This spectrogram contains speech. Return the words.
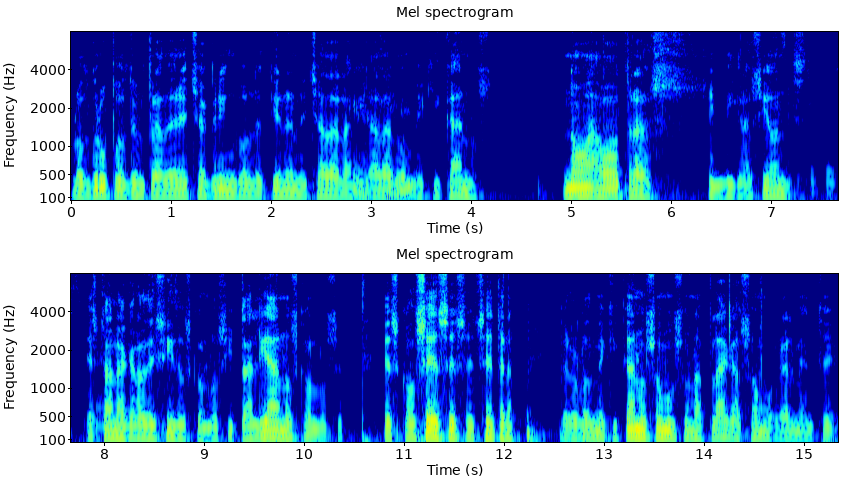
los grupos de ultraderecha gringos le tienen echada la mirada a los mexicanos, no a otras inmigraciones. Están agradecidos con los italianos, con los escoceses, etcétera, pero los mexicanos somos una plaga, somos realmente,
